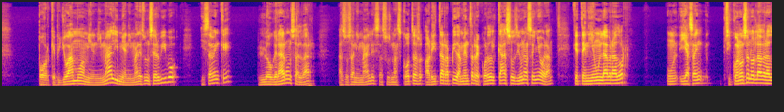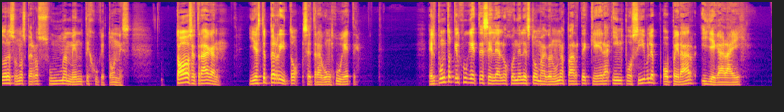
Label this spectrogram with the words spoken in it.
porque yo amo a mi animal y mi animal es un ser vivo y ¿saben qué? Lograron salvar a sus animales, a sus mascotas. Ahorita rápidamente recuerdo el caso de una señora que tenía un labrador. y ya saben, si conocen los labradores, son unos perros sumamente juguetones. Todos se tragan, y este perrito se tragó un juguete. El punto que el juguete se le alojó en el estómago en una parte que era imposible operar y llegar ahí.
